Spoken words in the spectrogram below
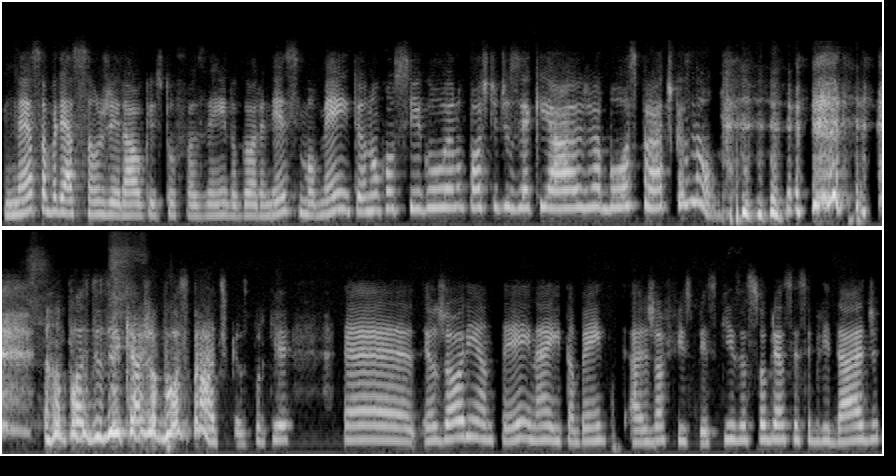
nessa avaliação geral que eu estou fazendo agora, nesse momento, eu não consigo, eu não posso te dizer que haja boas práticas, não. eu não posso dizer que haja boas práticas, porque é, eu já orientei, né, e também ah, já fiz pesquisas sobre acessibilidade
